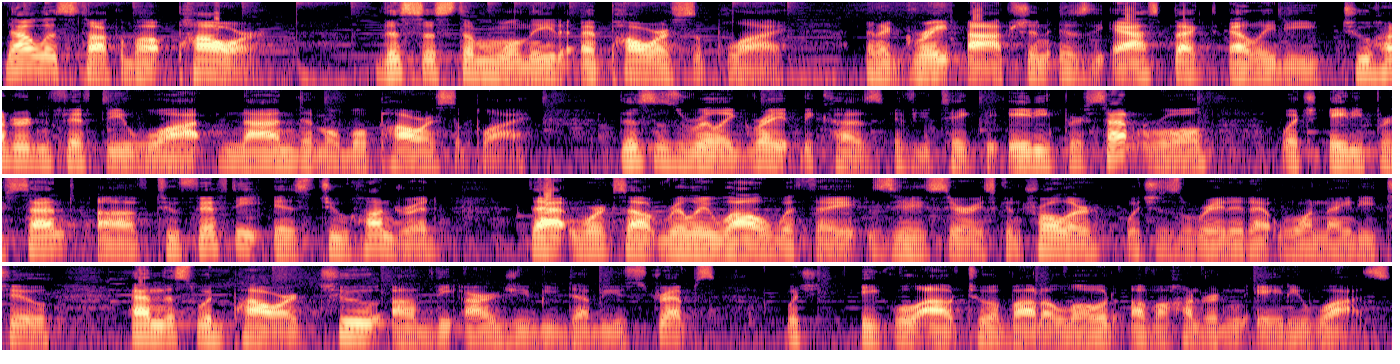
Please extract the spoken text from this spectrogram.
Now let's talk about power. This system will need a power supply, and a great option is the Aspect LED 250 watt non-dimmable power supply. This is really great because if you take the 80% rule, which 80% of 250 is 200, that works out really well with a Z-Series controller, which is rated at 192. And this would power two of the RGBW strips, which equal out to about a load of 180 watts.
